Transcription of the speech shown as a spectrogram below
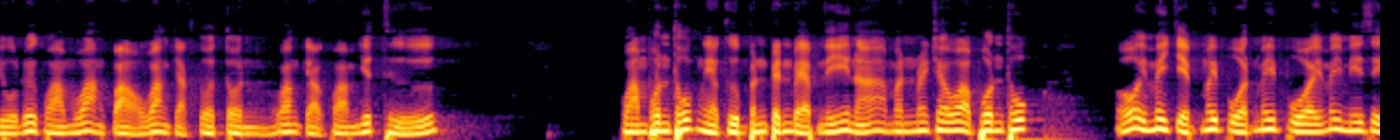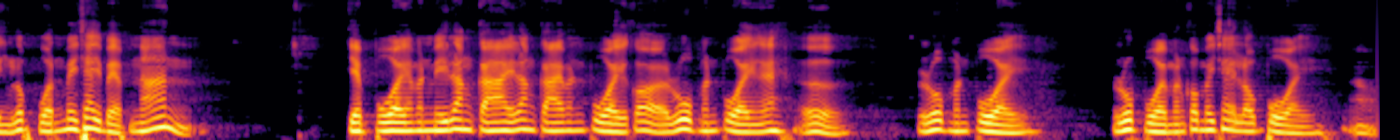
อยู่ด้วยความว่างเปล่าว่างจากตัวตน ว่างจากความยึดถือความพ้นทุกเนี่ยคือมันเป็นแบบนี้นะ มันไม่ใช่ว่าพ้นทุก โอ้ยไม่เจ็บไม่ปวดไม่ป่วย ไม่มีสิ่งรบกวนไม่ใช่แบบนั้น เจ็บป่วยมันมีร่างกาย ร่างกายมันป่วย ก็รูปมันป่วยไงเออ รูปมันป่วย รูปป่วยมันก็ไม่ใช่เราป่วยอ้าว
